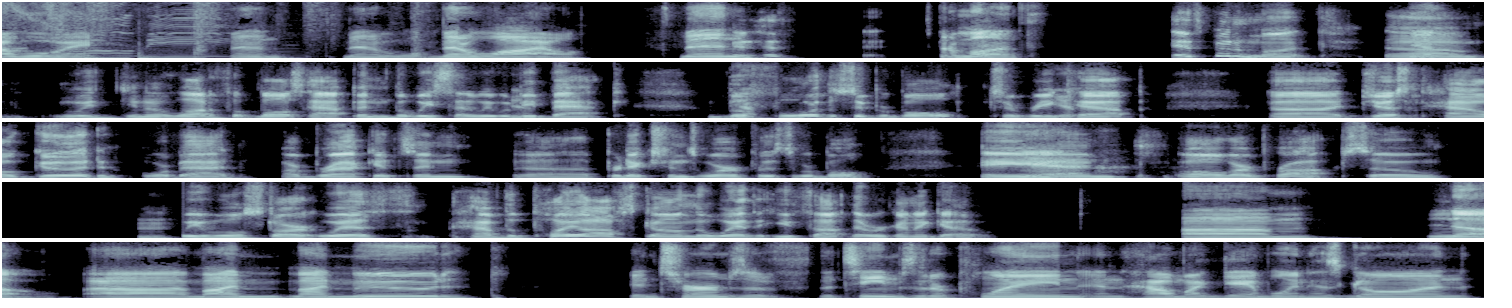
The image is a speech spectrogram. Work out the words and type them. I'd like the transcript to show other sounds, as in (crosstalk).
Cowboy. Been been a, been a while. It's been it's been a month. it's been a month. Yeah. Um, we, you know, a lot of footballs happened, but we said we would Yeah. be back before the Super Bowl to recap uh, just how good or bad our brackets and uh, predictions were for the Super Bowl and all of our props. So Hmm. we will start with have the playoffs gone the way that you thought they were going to go? Um, no. Uh, my my mood in terms of the teams that are playing and how my gambling has gone.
